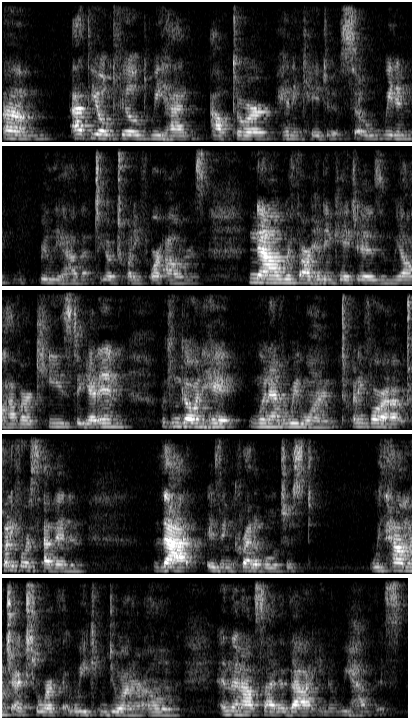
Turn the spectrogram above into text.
Um, at the old field, we had outdoor hitting cages, so we didn't really have that to go 24 hours. Now, with our hitting cages and we all have our keys to get in, we can go and hit whenever we want, 24 hour, 24 7, and that is incredible. Just with how much extra work that we can do on our own, and then outside of that, you know, we have this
